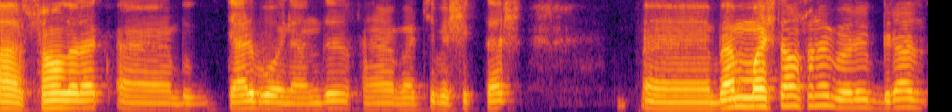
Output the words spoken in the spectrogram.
Aa, son olarak e, bu derbi oynandı. Fenerbahçe Beşiktaş. E, ben maçtan sonra böyle biraz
